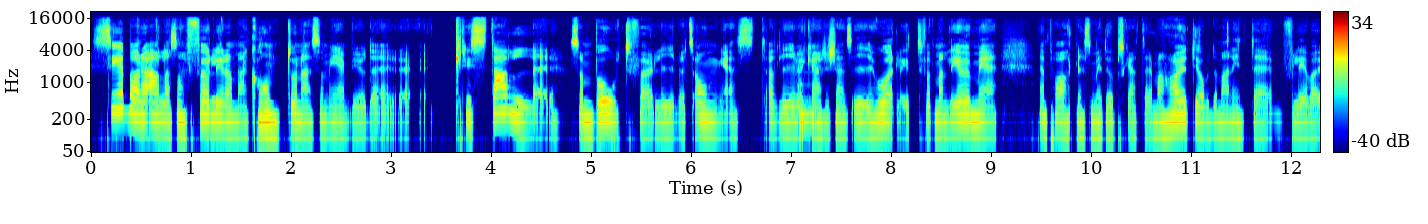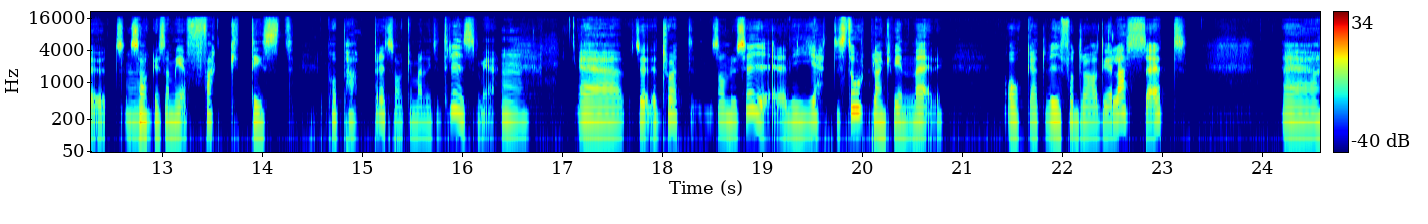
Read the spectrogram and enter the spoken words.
se bara alla som följer de här kontorna som erbjuder eh, kristaller som bot för livets ångest. Att livet Mm. kanske känns ihåligt för att man lever med en partner som inte uppskattar det. Man har ett jobb där man inte får leva ut. Mm. Saker som är faktiskt på pappret saker man inte trivs med. Mm. Eh, så jag tror att, som du säger, det är jättestort bland kvinnor. Och att vi får dra det lasset. Eh,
